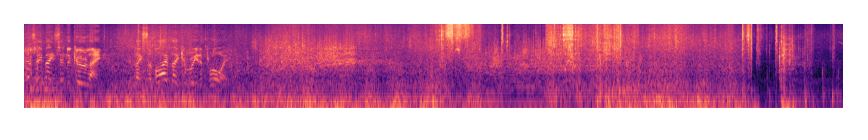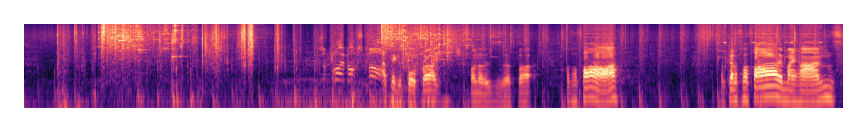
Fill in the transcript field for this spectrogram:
Your teammates in the gulag. If they survive, they can redeploy. Supply box marked. I'll take a full frog. Oh no, this is a fa a fa fa. I've got a fa fa in my hands.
